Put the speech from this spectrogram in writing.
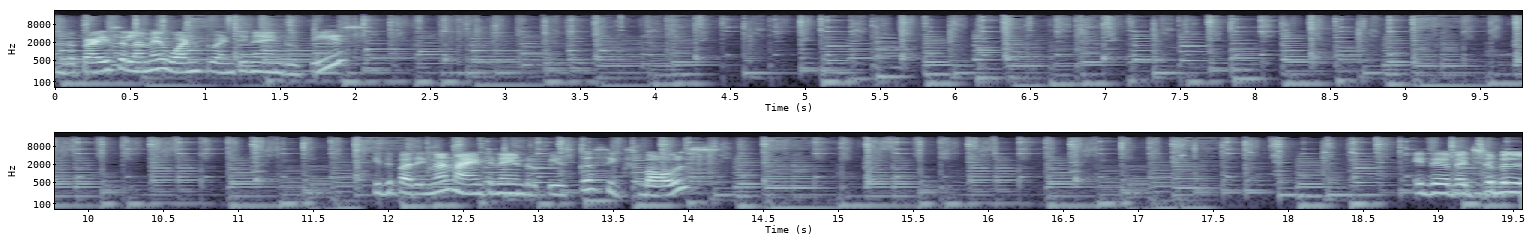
அந்த ப்ரைஸ் எல்லாமே ஒன் டுவெண்ட்டி நைன் ருபீஸ் இது பார்த்தீங்கன்னா நைன்டி நைன் ருபீஸ்க்கு சிக்ஸ் பவுல்ஸ் இது வெஜிடபிள்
